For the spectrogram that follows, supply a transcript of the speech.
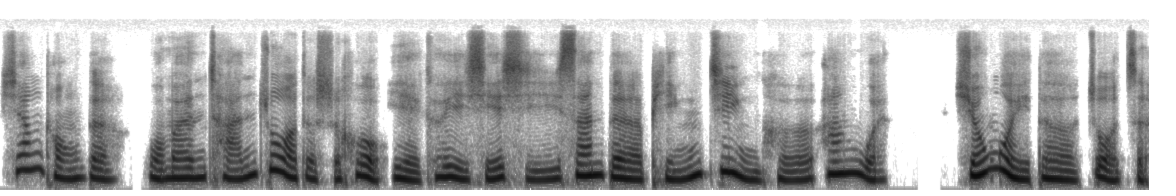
相同的，我们禅坐的时候，也可以学习山的平静和安稳，雄伟的作者。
